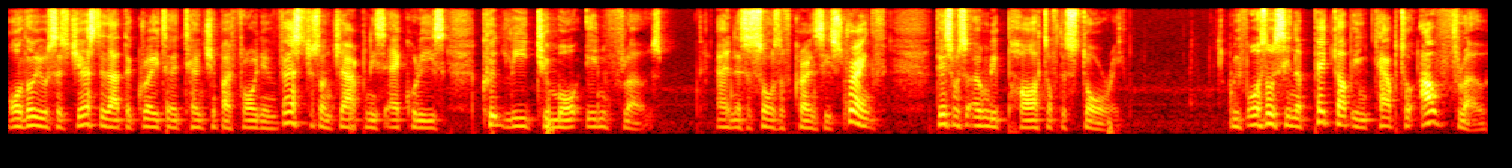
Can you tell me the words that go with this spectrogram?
Although it was suggested that the greater attention by foreign investors on Japanese equities could lead to more inflows and as a source of currency strength, this was only part of the story. We've also seen a pickup in capital outflow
